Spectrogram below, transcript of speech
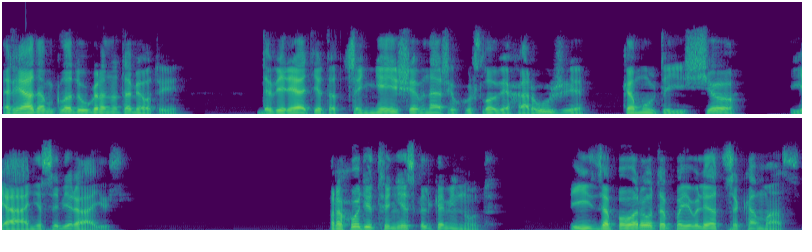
Рядом кладу гранатометы. Доверять это ценнейшее в наших условиях оружие кому-то еще я не собираюсь. Проходит несколько минут, и из-за поворота появляется КАМАЗ.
